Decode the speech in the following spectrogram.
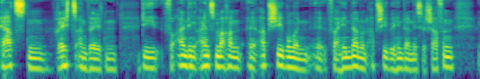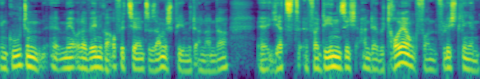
Ärzten, Rechtsanwälten, die vor allen Dingen eins machen, äh, Abschiebungen äh, verhindern und Abschiebehindernisse schaffen, in gutem, äh, mehr oder weniger offiziellen Zusammenspiel miteinander. Äh, jetzt verdienen sich an der Betreuung von Flüchtlingen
